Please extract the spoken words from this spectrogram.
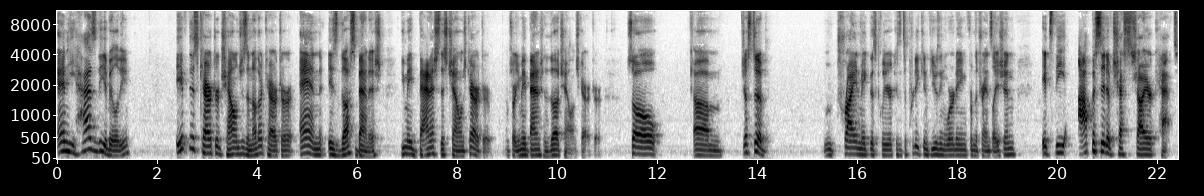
And he has the ability if this character challenges another character and is thus banished, you may banish this challenge character. I'm sorry, you may banish the challenge character. So, um, just to try and make this clear because it's a pretty confusing wording from the translation. It's the opposite of Cheshire Cat.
